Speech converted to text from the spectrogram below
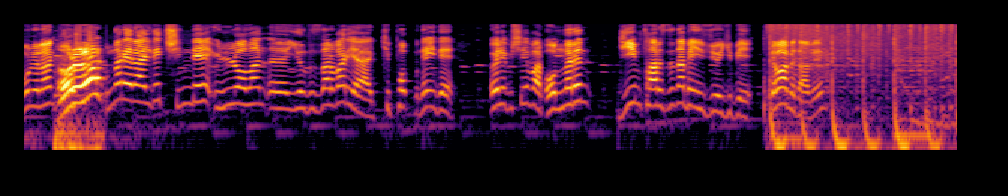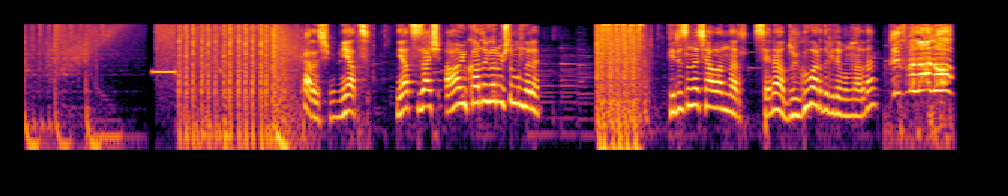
Ne oluyor lan? Ne oluyor lan? Bunlar herhalde Çin'de ünlü olan e, yıldızlar var ya K-pop neydi? Öyle bir şey var. Onların giyim tarzına benziyor gibi. Devam et abi. Kardeşim Nihat. Nihat siz aş... Aa yukarıda görmüştüm bunları. Prison'a çalanlar. Sena Duygu vardı bir de bunlardan. Kız mı lan o?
